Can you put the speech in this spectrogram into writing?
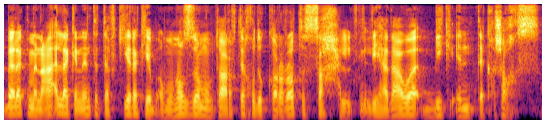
بالك من عقلك إن أنت تفكيرك يبقى منظم وتعرف تاخد القرارات الصح اللي ليها دعوة بيك أنت كشخص.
